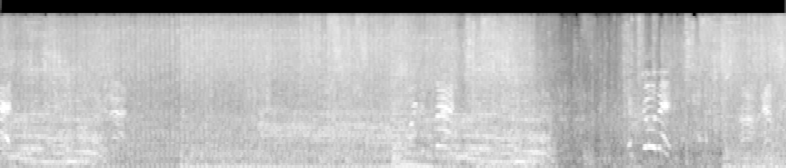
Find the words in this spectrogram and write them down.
it! Let's do this! Ah, empty.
